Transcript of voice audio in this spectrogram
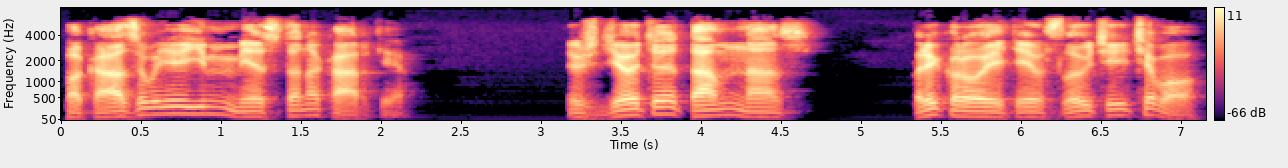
Показываю им место на карте. Ждете там нас. Прикроете в случае чего.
